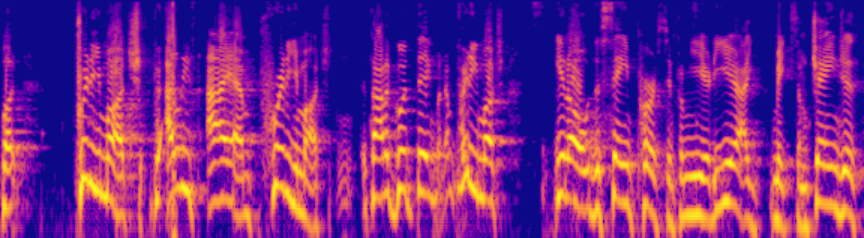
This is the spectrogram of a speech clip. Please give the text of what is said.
but pretty much, at least I am pretty much, it's not a good thing, but I'm pretty much, you know, the same person from year to year. I make some changes,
